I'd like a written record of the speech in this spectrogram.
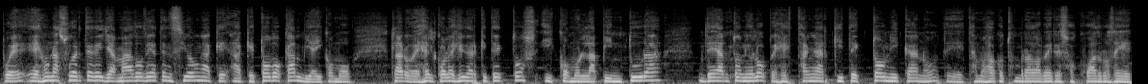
pues es una suerte de llamado de atención a que, a que todo cambia y como, claro, es el Colegio de Arquitectos y como la pintura de Antonio López es tan arquitectónica, ¿no? De- estamos acostumbrados a ver esos cuadros de,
